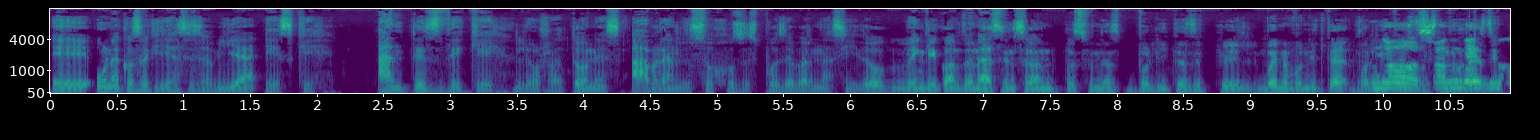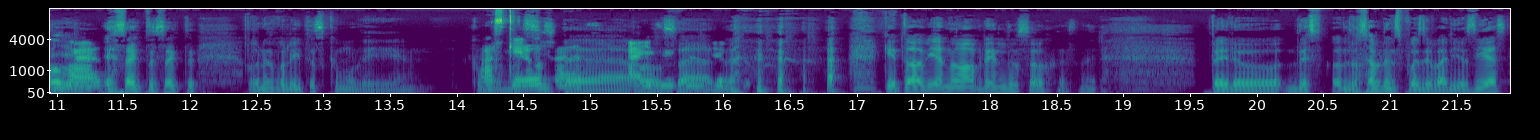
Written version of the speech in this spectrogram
eh, una cosa que ya se sabía es que antes de que los ratones abran los ojos después de haber nacido. Ven que cuando nacen son pues unas bolitas de piel, bueno, bonitas, bolitas no, son de piel. Exacto, exacto. Unas bolitas como de como asquerosas, rosa, que todavía no abren los ojos, pero los abren después de varios días.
